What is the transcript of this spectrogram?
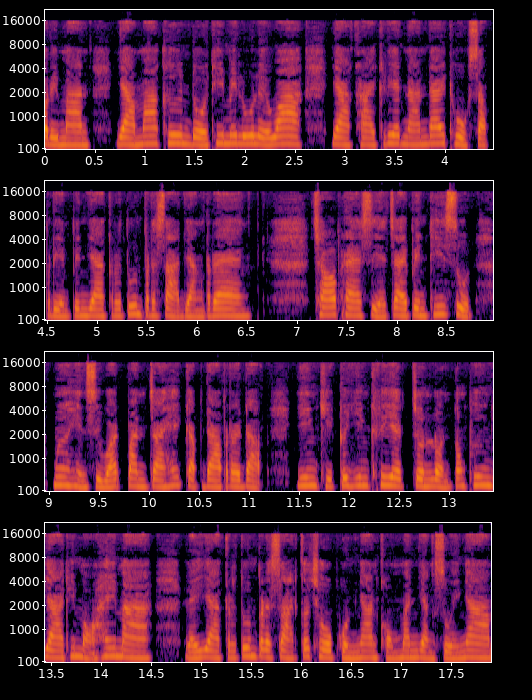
ปริมาณ ยามากขึ้นโดยที่ไม่รู้เลยว่า ยาคลายเครียดนั้นได้ถูกสับเปลี่ยนเป็นยากระตุ้นประสาทอย่างแรง ช่อแพรเสียใจเป็นที่สุด เมื่อเห็นสิวัตรปันใจให้กับดาวประดับ ยิ่งคิดก็ยิ่งเครียด จนหล่นต้องพึ่งยาที่หมอให้มา และยากระตุ้นประสาทก็โชว์ผลงานของมันอย่างสวยงาม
